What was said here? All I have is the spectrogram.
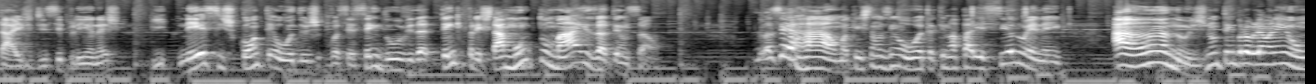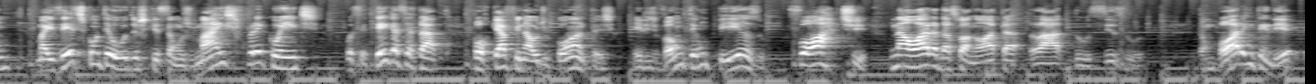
das disciplinas. E nesses conteúdos, você sem dúvida tem que prestar muito mais atenção. Se você errar uma questãozinha ou outra que não aparecia no Enem há anos, não tem problema nenhum. Mas esses conteúdos que são os mais frequentes, você tem que acertar, porque afinal de contas, eles vão ter um peso forte na hora da sua nota lá do SISU. Então, bora entender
